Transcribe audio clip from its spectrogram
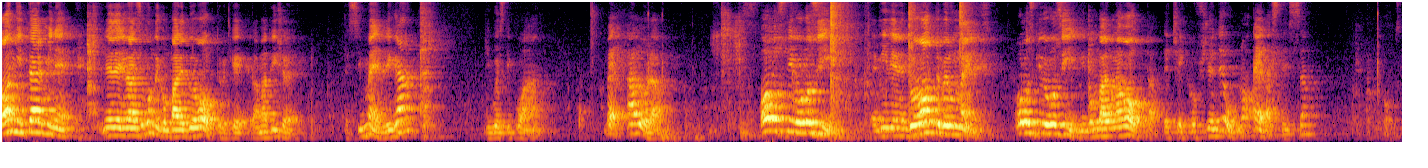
ogni termine nelle derivate seconde compare due volte perché la matrice è simmetrica di questi qua, beh, allora o lo scrivo così e mi viene due volte per un mezzo, o lo scrivo così, mi compare una volta e c'è il coefficiente 1, è la stessa cosa.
